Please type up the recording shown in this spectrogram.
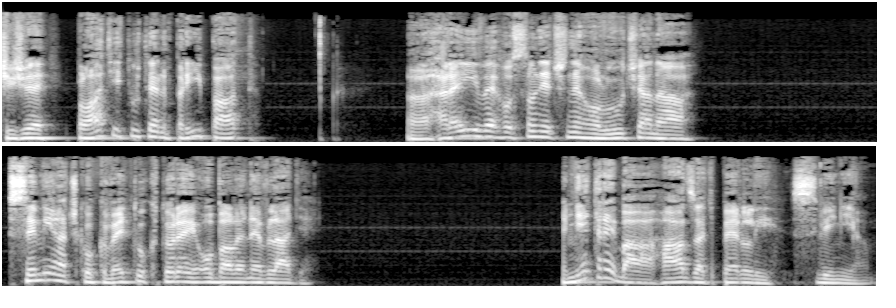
Čiže platí tu ten prípad hrejivého slnečného lúča na semiačko kvetu, ktoré je obalené v ľade. Netreba hádzať perly sviniam.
